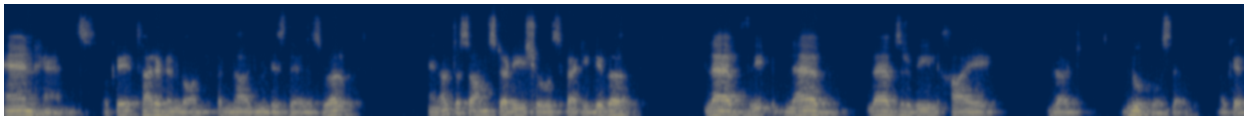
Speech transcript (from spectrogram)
and hands. Okay, thyroid enlargement is there as well. An ultrasound study shows fatty liver. Lab, lab, labs reveal high blood glucose level. Okay.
